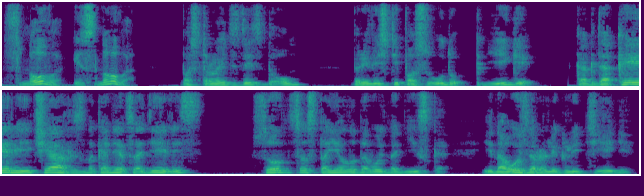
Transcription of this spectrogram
снова и снова, построить здесь дом, привезти посуду, книги. Когда Кэрри и Чарльз наконец оделись, солнце стояло довольно низко, и на озеро легли тени.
